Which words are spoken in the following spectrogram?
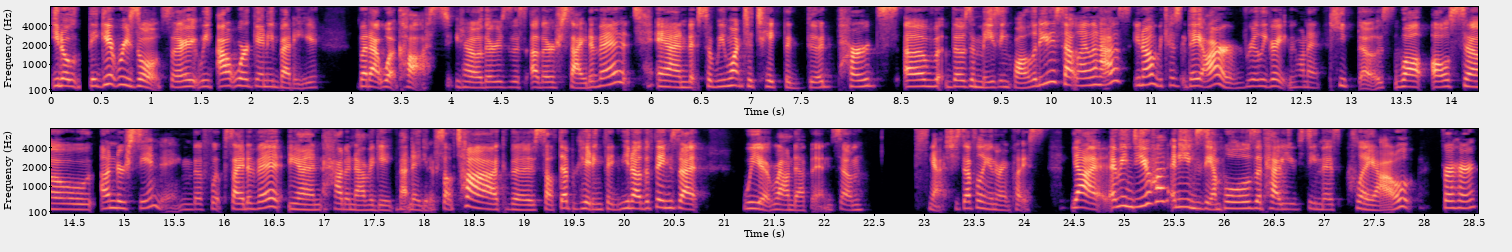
you know, they get results, right? We outwork anybody but at what cost? You know, there's this other side of it. And so we want to take the good parts of those amazing qualities that Lyla has, you know, because they are really great. We want to keep those while also understanding the flip side of it and how to navigate that negative self talk, the self deprecating things, you know, the things that we get wound up in. So yeah, she's definitely in the right place. Yeah. I mean, do you have any examples of how you've seen this play out for her?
